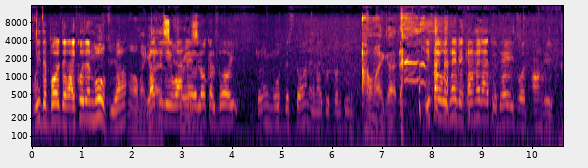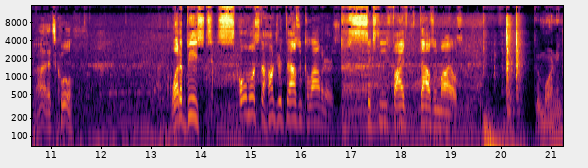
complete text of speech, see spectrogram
with the boulder. I couldn't move, you know. Oh my god! Luckily, one uh, local boy came, moved the stone, and I could continue. Oh my god! if I would have a camera today, it was unreal. Ah, that's cool. What a beast! Almost a hundred thousand kilometers, sixty-five thousand miles. Good morning.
